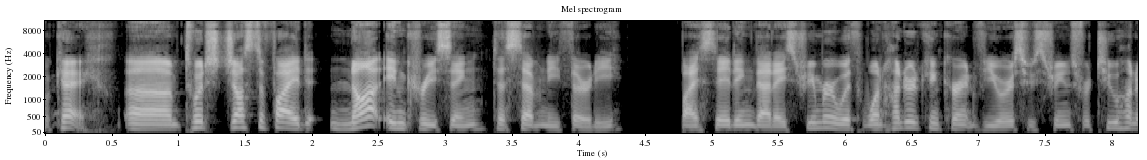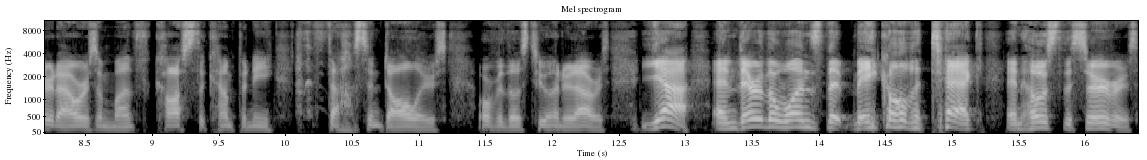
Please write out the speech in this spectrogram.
Okay. Um, Twitch justified not increasing to 70 30 by stating that a streamer with 100 concurrent viewers who streams for 200 hours a month costs the company $1,000 over those 200 hours. Yeah, and they're the ones that make all the tech and host the servers.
